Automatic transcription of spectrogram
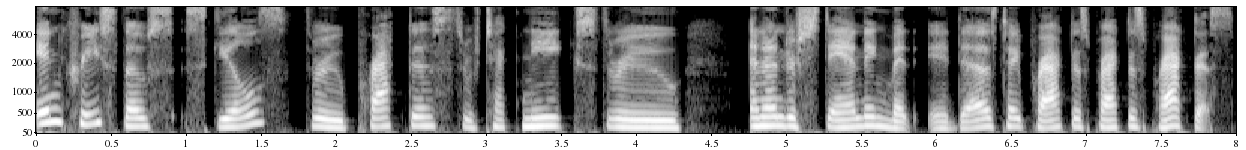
increase those skills through practice, through techniques, through an understanding, but it does take practice, practice, practice.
